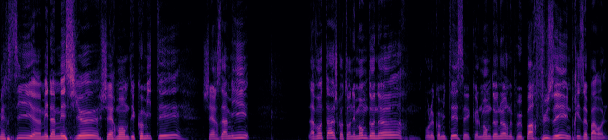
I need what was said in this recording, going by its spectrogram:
Merci, euh, mesdames, messieurs, chers membres du comité, chers amis. L'avantage quand on est membre d'honneur pour le comité, c'est que le membre d'honneur ne peut pas refuser une prise de parole,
